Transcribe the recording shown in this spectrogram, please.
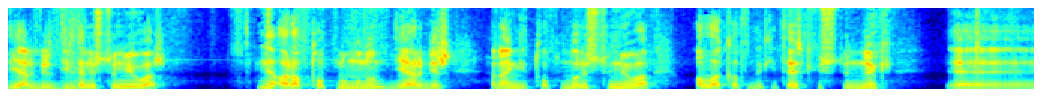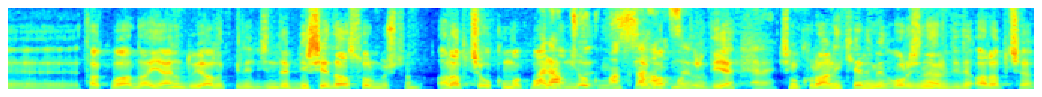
diğer bir dilden üstünlüğü var ne Arap toplumunun diğer bir herhangi toplumdan üstünlüğü var. Allah katındaki tek üstünlük e, takvada yani duyarlılık bilincinde. Bir şey daha sormuştun. Arapça okumak bu Arapça anlamda okumak daha sevap mı mıdır sevap? diye. Evet. Şimdi Kur'an-ı Kerim'in orijinal dili Arapça.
